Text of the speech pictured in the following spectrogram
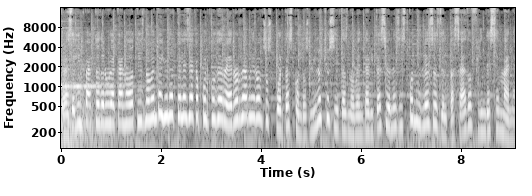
Tras el impacto del huracán Otis, 91 hoteles de Acapulco Guerrero reabrieron sus puertas con 2.890 habitaciones disponibles desde el pasado fin de semana.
